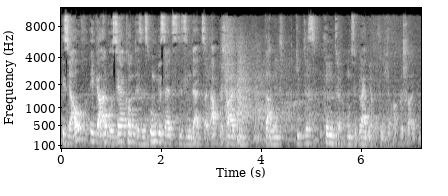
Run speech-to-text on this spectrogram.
ist ja auch egal, wo es herkommt, es ist umgesetzt, die sind derzeit abgeschalten, damit gibt es Punkte. Und sie bleiben ja hoffentlich auch abgeschalten.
